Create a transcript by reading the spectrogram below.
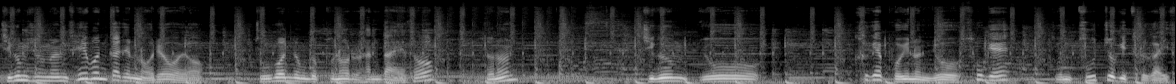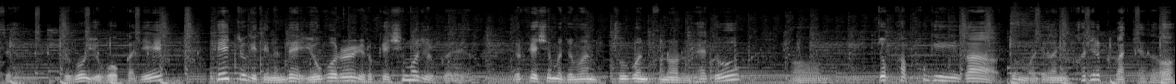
지금 심으면 세 번까지는 어려워요. 두 번 정도 분할을 한다 해서 저는 지금 요 크게 보이는 요 속에 지금 두 쪽이 들어가 있어요. 그리고 요거까지 세 쪽이 되는데 요거를 이렇게 심어 줄 거예요. 이렇게 심어 주면 두 번 분할을 해도 어, 쪽파 포기가 좀 어지간히 커질 것 같아서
